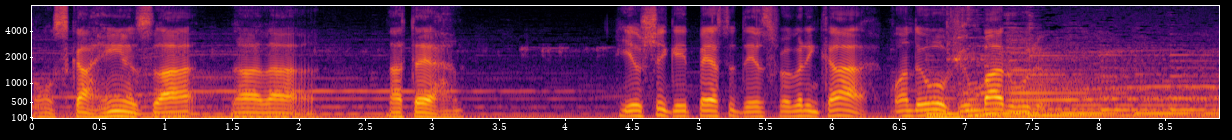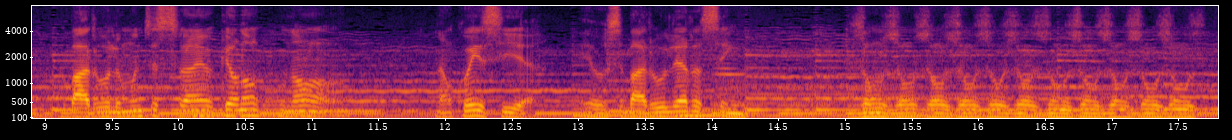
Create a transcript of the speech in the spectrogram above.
com os carrinhos lá na, na, na terra. E eu cheguei perto deles para brincar quando eu ouvi um barulho. Um barulho muito estranho que eu não, não, não conhecia. Eu, esse barulho era assim, Zum, zum, zum, zum, zum, zum, zum, zum, zum, zum, zum.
